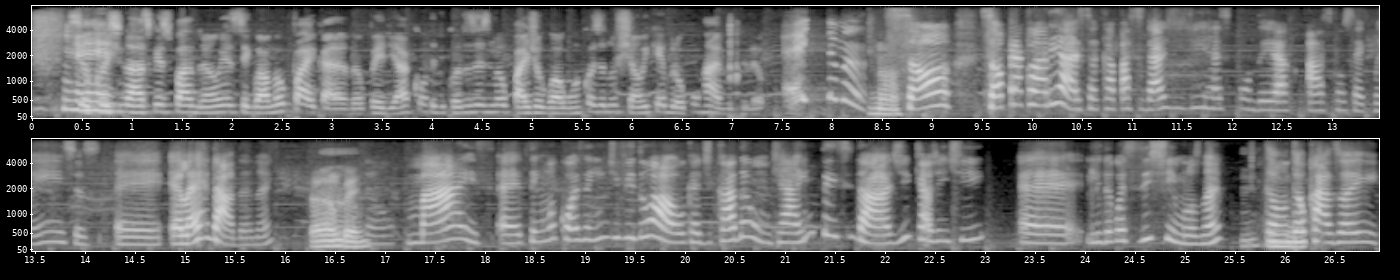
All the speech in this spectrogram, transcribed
se eu continuasse com esse padrão, ia ser igual meu pai, cara. Eu perdi a conta de quantas vezes meu pai jogou alguma coisa no chão e quebrou com raiva, entendeu? Nossa. Só, só para clarear, essa capacidade de responder às consequências, é, ela é herdada, né? Também. Então, mas é, tem uma coisa individual, que é de cada um, que é a intensidade que a gente é, lida com esses estímulos, né? Então, Uhum. no teu caso aí,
